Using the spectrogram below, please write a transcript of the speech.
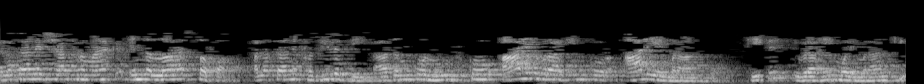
اللہ تعالیٰ نے شاہ فرمایا کہ ان اللہ اصطفى. اللہ تعالیٰ نے فضیلت دی آدم کو، نوح کو، آل ابراہیم کو اور آل عمران کو. ٹھیک ہے؟ ابراہیم اور عمران کی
